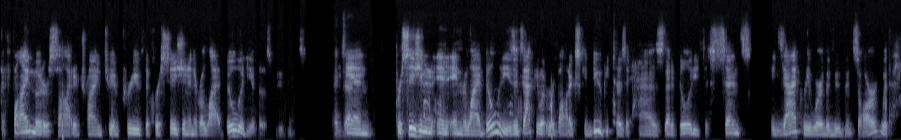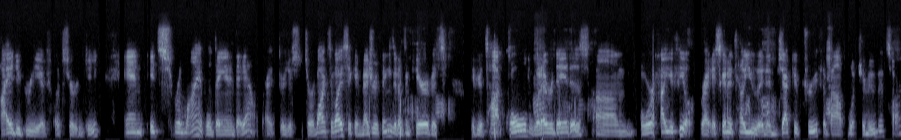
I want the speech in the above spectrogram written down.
the fine motor side and trying to improve the precision and the reliability of those movements. Exactly. And precision and, and reliability is exactly what robotics can do because it has that ability to sense exactly where the movements are with high degree of, of certainty. And it's reliable day in and day out right? They're just it's a robotic device. It can measure things. It doesn't care if it's if it's hot cold whatever day it is um, or how you feel right? It's going to tell you an objective truth about what your movements are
